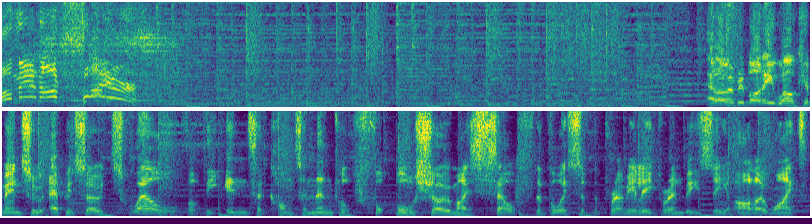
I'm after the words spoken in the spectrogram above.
A man on fire! Hello, everybody. Welcome into episode 12 of the Intercontinental Football Show. Myself, the voice of the Premier League for NBC, Arlo White,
